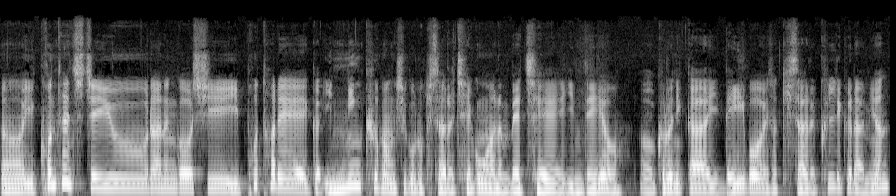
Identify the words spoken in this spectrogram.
어, 이 콘텐츠 제휴라는 것이 이 포털의 그 inlink 방식으로 기사를 제공하는 매체인데요. 어, 그러니까 이 네이버에서 기사를 클릭을 하면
